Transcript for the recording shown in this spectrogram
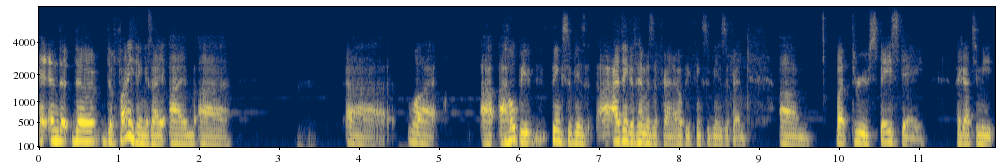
and the the, the funny thing is, I I'm uh, uh, well, I, I I hope he thinks of me as I think of him as a friend. I hope he thinks of me as a friend. Um, but through Space Day, I got to meet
